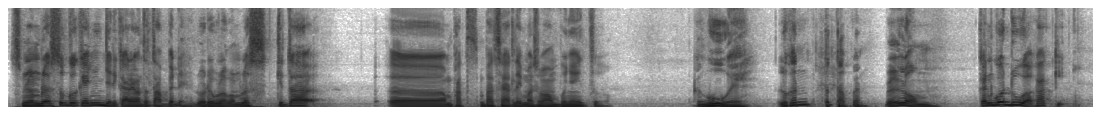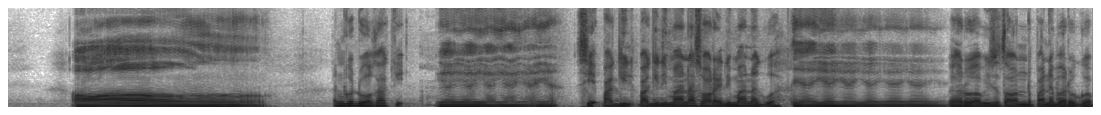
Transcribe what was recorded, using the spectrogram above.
19 tuh gue kayaknya jadi karyawan tetap ya deh. 2018 kita eh, empat empat sehat lima semampunya itu. Ke gue Lu kan tetap kan Belum. Kan gue dua kaki. Oh Kan gue dua kaki. Ya ya ya ya ya ya Si pagi pagi di mana, sore di mana gue. Ya ya ya ya ya ya ya Baru habis itu tahun depannya baru gue.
